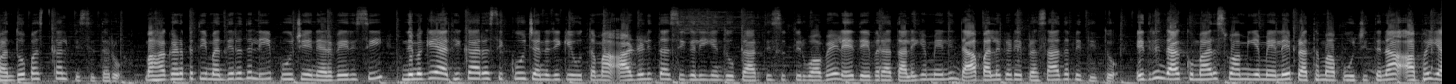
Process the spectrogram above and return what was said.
ಬಂದೋಬಸ್ತ್ ಕಲ್ಪಿಸಿದ್ದರು. ಮಹಾಗಣಪತಿ ಮಂದಿರದಲ್ಲಿ ಪೂಜೆ ನೆರವೇರಿಸಿ ನಿಮಗೆ ಅಧಿಕಾರ ಸಿಕ್ಕು, ಜನರಿಗೆ ಉತ್ತಮ ಆಡಳಿತ ಸಿಗಲಿ ಎಂದು ಪ್ರಾರ್ಥಿಸುತ್ತಿರುವ ವೇಳೆ ದೇವರ ತಲೆಯ ಮೇಲಿಂದ ಬಲಗಡೆ ಪ್ರಸಾದ ಬಿದ್ದಿತ್ತು. ಇದರಿಂದ ಕುಮಾರಸ್ವಾಮಿಯ ಮೇಲೆ ಪ್ರಥಮ ಪೂಜಿತನ ಅಭಯ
